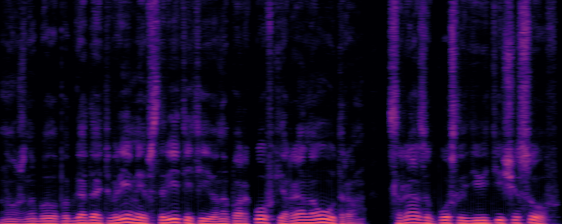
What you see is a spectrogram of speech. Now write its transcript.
Нужно было подгадать время и встретить ее на парковке рано утром, сразу после девяти часов.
